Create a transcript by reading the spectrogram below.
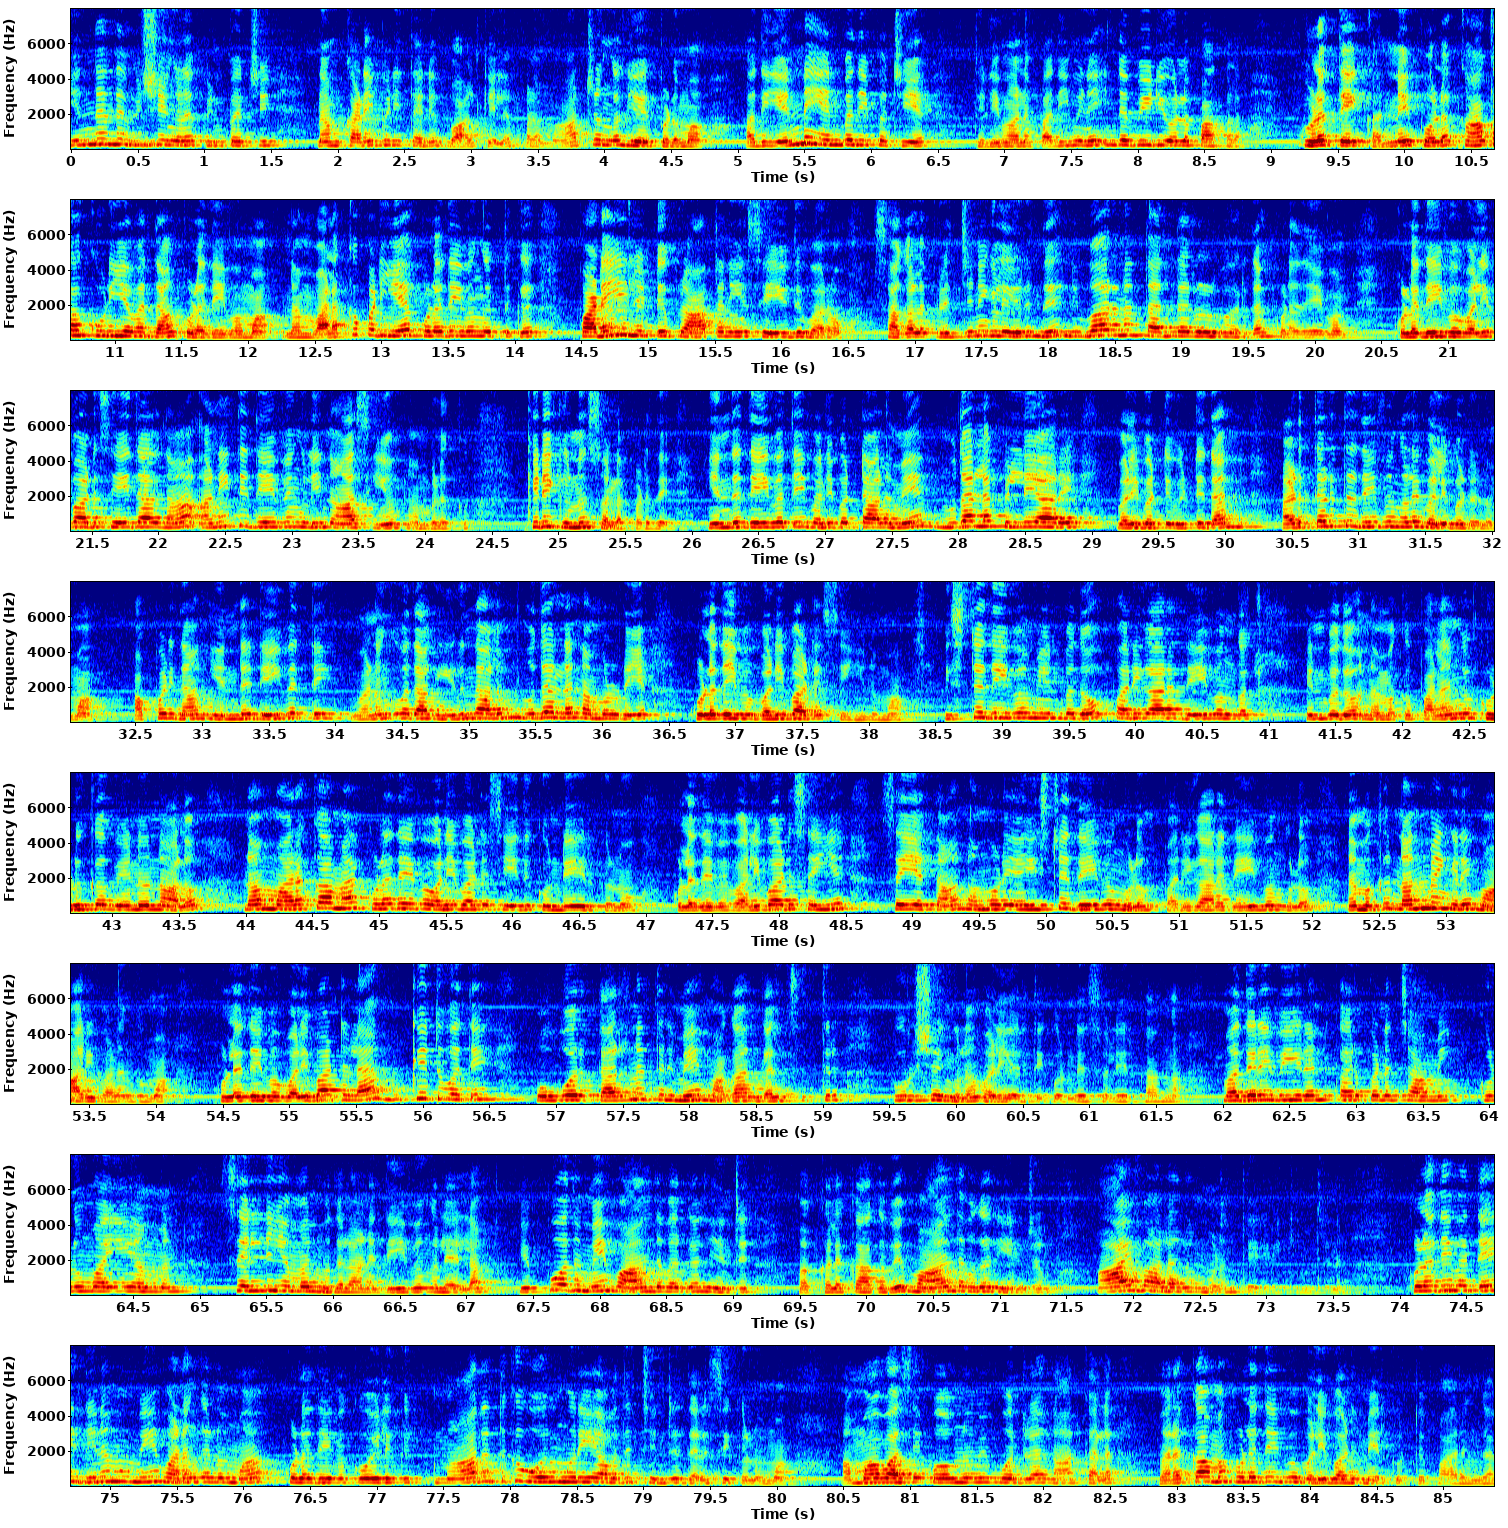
எந்தெந்த விஷயங்களை பின்பற்றி நாம் கடைபிடித்தாலே வாழ்க்கையில பல மாற்றங்கள் ஏற்படுமா? அது என்ன என்பதை பற்றிய தெளிவான பதிவினை இந்த வீடியோவில் பார்க்கலாம். குலத்தை கண்ணை போல காக்கக்கூடியவர் தான் குலதெய்வமா? நம் வழக்கப்படியே குலதெய்வங்கத்துக்கு படையலிட்டு பிரார்த்தனை செய்து வரோம். சகல பிரச்சனைகளில் இருந்து நிவாரணம் தந்தருள்வர் தான் குலதெய்வம். குலதெய்வ வழிபாடு செய்தால்தான் அனைத்து தெய்வங்களின் ஆசையும் நம்மளுக்கு கிடைக்குன்னு சொல்லப்படுது. எந்த தெய்வத்தை வழிபட்டாலுமே முதல்ல பிள்ளையாரை வழிபட்டு விட்டு தான் அடுத்தடுத்த தெய்வங்களை வழிபடணுமா? அப்படிதான் எந்த தெய்வத்தை வணங்குவதாக இருந்தாலும் முதல்ல நம்மளுடைய குலதெய்வ வழிபாட்டை செய்யணுமா? இஷ்ட தெய்வம் என்பதோ பரிகார தெய்வங்கள் என்பதோ நமக்கு பலன்கள் கொடுக்க வேணும்னாலும் நாம் மறக்காம குலதெய்வ வழிபாட்டை செய்து கொண்டே இருக்கணும். குலதெய்வ வழிபாடு செய்ய செய்யத்தான் நம்முடைய இஷ்ட தெய்வங்களும் பரிகார தெய்வங்களும் நமக்கு நன்மைகளை மாறி வழங்குமா? குலதெய்வ வழிபாட்டில் முக்கியத்துவத்தை ஒவ்வொரு தருணத்திலுமே மகான்கள் சித்திர புருஷங்களும் வலியுறுத்தி கொண்டு சொல்லியிருக்காங்க. மதுரை வீரன் கருப்பணசாமி குழுமாயி அம்மன் செல்லியம்மன் முதலான தெய்வங்கள் எல்லாம் எப்போதுமே வாழ்ந்தவர்கள் என்று மக்களுக்காகவே வாழ்ந்தவர்கள் என்றும் ஆய்வாளர்கள் மூலம் தெரிவிக்கின்றனர். குலதெய்வத்தை தினமுமே வணங்கணுமா? குலதெய்வ கோயிலுக்கு மாதத்துக்கு ஒரு முறையாவது சென்று தரிசிக்கணுமா? அமாவாசை பௌர்ணமி போன்ற நாட்களை மறக்காம குலதெய்வ வழிபாடு மேற்கொண்டு பாருங்க.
